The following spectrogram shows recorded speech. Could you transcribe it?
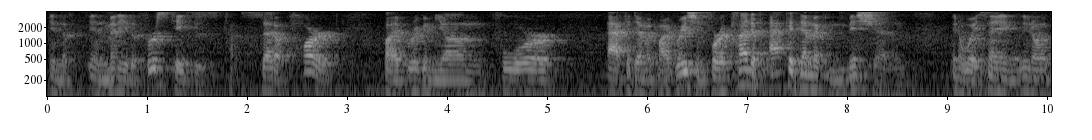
in, the, in many of the first cases, kind of set apart by Brigham Young for academic migration, for a kind of academic mission, in a way, saying, you know,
